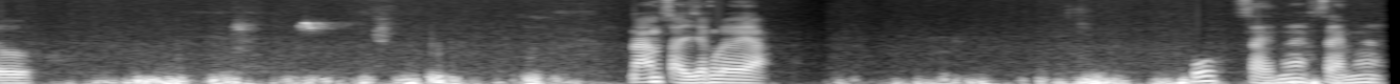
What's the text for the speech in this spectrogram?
ดู น้ำใสจังเลยอะโอ้ใสมากใสมาก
